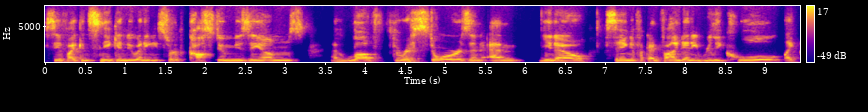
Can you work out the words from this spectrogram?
see if I can sneak into any sort of costume museums. I love thrift stores and and you know, seeing if I can find any really cool like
